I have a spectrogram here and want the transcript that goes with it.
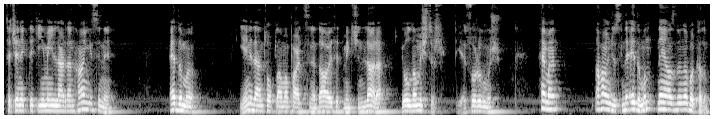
Seçenekteki e-maillerden hangisini Adam'ı yeniden toplanma partisine davet etmek için Lara yollamıştır diye sorulmuş. Hemen daha öncesinde Adam'ın ne yazdığına bakalım.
